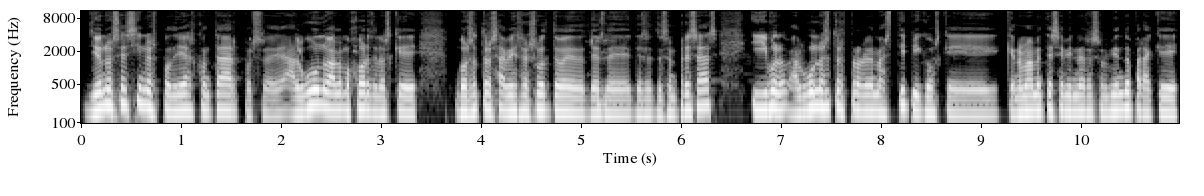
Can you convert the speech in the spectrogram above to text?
Yo no sé si nos podrías contar pues, eh, alguno a lo mejor de los que vosotros habéis resuelto eh, desde, desde tus empresas y bueno, algunos otros problemas típicos que, que, normalmente se vienen resolviendo para que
